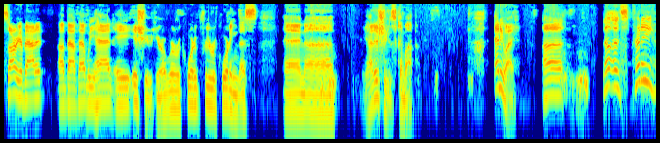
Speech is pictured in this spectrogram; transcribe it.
sorry about it about that. We had a issue here. We're recording pre-recording this and uh we had issues come up. Anyway uh no it's pretty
